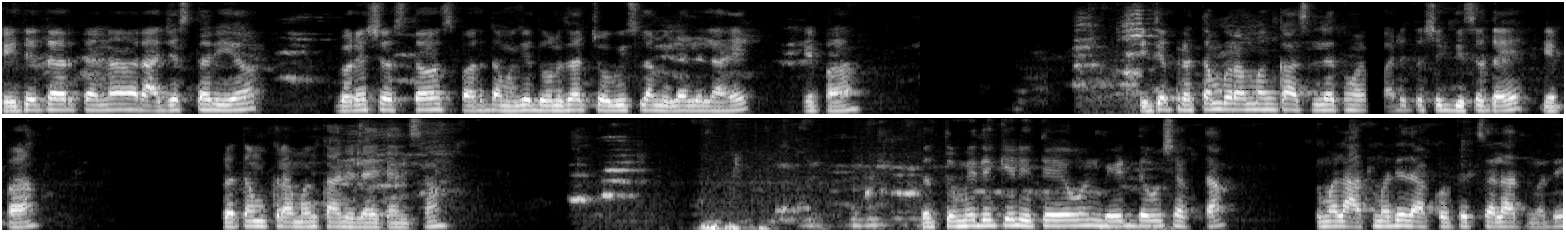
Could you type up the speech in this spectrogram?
इथे तर त्यांना राज्यस्तरीय गणेशोत्सव स्पर्धा म्हणजे दोन हजार चोवीस ला मिळालेला आहे. हे पहा. इथे प्रथम क्रमांक असलेला तुम्हाला पारितोषिक दिसत आहे. हे पहा. प्रथम क्रमांक आलेला आहे त्यांचा. तर तुम्ही देखील इथे येऊन भेट देऊ शकता. तुम्हाला आतमध्ये दाखवतो चला आतमध्ये.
